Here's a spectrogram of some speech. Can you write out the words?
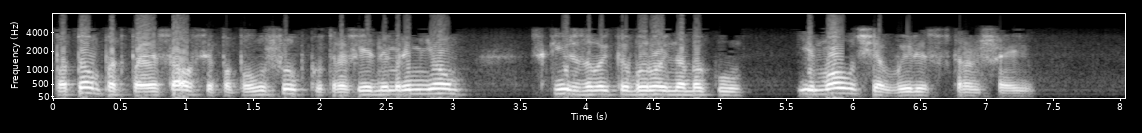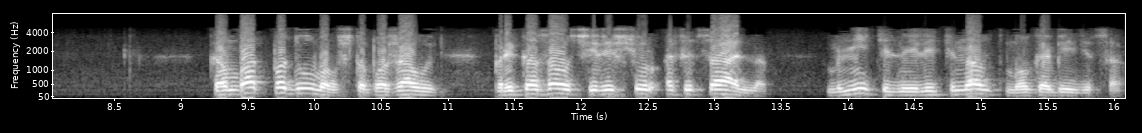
потом подпоясался по полушубку трофейным ремнем с кирзовой кобурой на боку и молча вылез в траншею. Комбат подумал, что, пожалуй, приказал чересчур официально, мнительный лейтенант мог обидеться.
